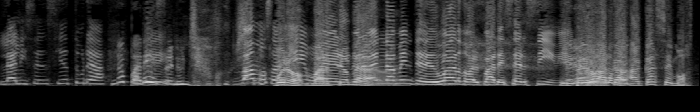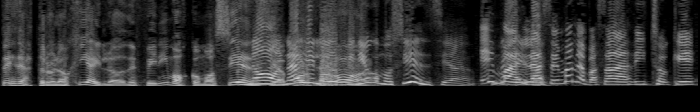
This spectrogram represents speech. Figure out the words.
La licenciatura. No parecen eh, un chavo. Vamos a Bueno, decir, bueno, Martina- pero en la mente de Eduardo, al parecer sí, bien. pero Eduardo- acá, acá hacemos test de astrología y lo definimos como ciencia. No, por nadie lo favor. definió como ciencia. Es más, la semana pasada has dicho que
